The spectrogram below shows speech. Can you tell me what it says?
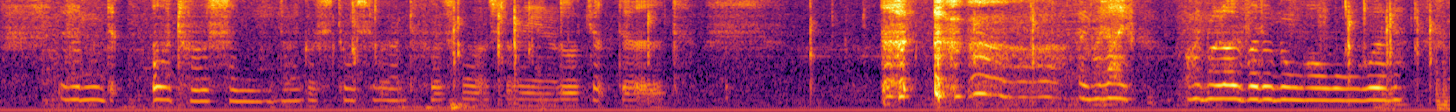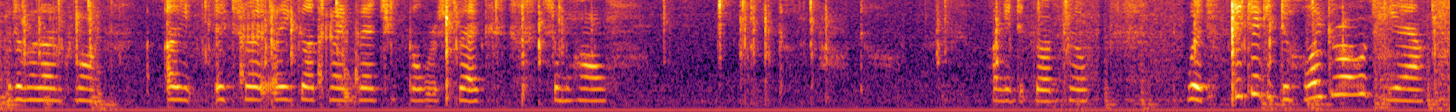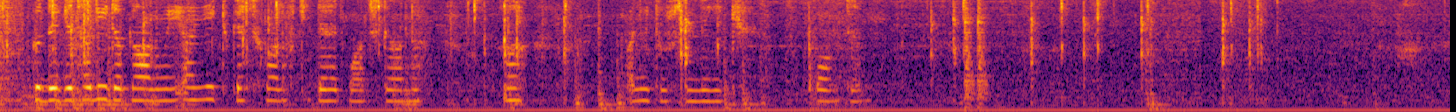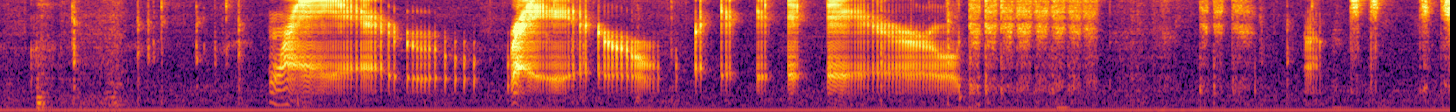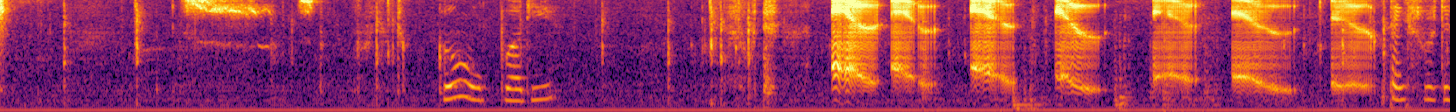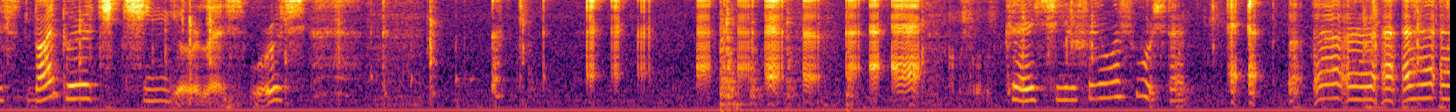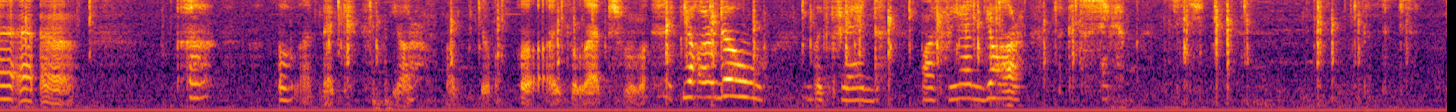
and others and I guess those around first ones I mean look at that I'm alive. I'm alive. I don't know how when but I'm alive. Come on. I I try I got my magic powers back somehow. I need to go to Wait, did they get the high ground? Yeah. Could they get dog on me? I need to get one of the dead ones gone. Uh, I need to sneak on them. go, buddy. Thanks for this sniper. Ching your last words. Okay, see you for the last words then. my friend, my friend, you're. gotta save him.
